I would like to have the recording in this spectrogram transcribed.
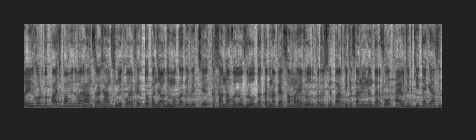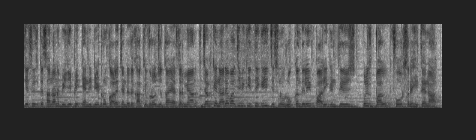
ਫਰੀਦਕੋਟ ਤੋਂ ਭਾਜਪਾ ਉਮੀਦਵਾਰ ਹੰਸਰਾਜ ਹੰਸ ਨੂੰ ਇੱਕ ਵਾਰ ਫਿਰ ਤੋਂ ਪੰਜਾਬ ਦੇ ਮੋਗਾ ਦੇ ਵਿੱਚ ਕਿਸਾਨਾਂ ਵੱਲੋਂ ਵਿਰੋਧ ਦਾ ਕਰਨਾ ਪਿਆ ਸਾਹਮਣਾ ਵਿਰੋਧ ਪ੍ਰਦਰਸ਼ਨ ਭਾਰਤੀ ਕਿਸਾਨ ਯੂਨੀਅਨ ਤਰਫੋਂ ਆਯੋਜਿਤ ਕੀਤਾ ਗਿਆ ਸੀ, ਜਿਸ ਵਿੱਚ ਕਿਸਾਨਾਂ ਨੇ ਬੀਜੇਪੀ ਕੈਂਡੀਡੇਟ ਨੂੰ ਕਾਲੇ ਝੰਡੇ ਦਿਖਾ ਕੇ ਵਿਰੋਧ ਜਤਾਇਆ। ਇਸ ਦਰਮਿਆਨ ਜੰਮ ਕੇ ਨਾਅਰੇਬਾਜ਼ੀ ਵੀ ਕੀਤੀ ਗਈ, ਜਿਸ ਨੂੰ ਰੋਕਣ ਦੇ ਲਈ ਭਾਰੀ ਗਿਣਤੀ ਵਿੱਚ ਪੁਲਿਸ ਬਲ, ਫੋਰਸ ਰਹੀ ਤੈਨਾਤ।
